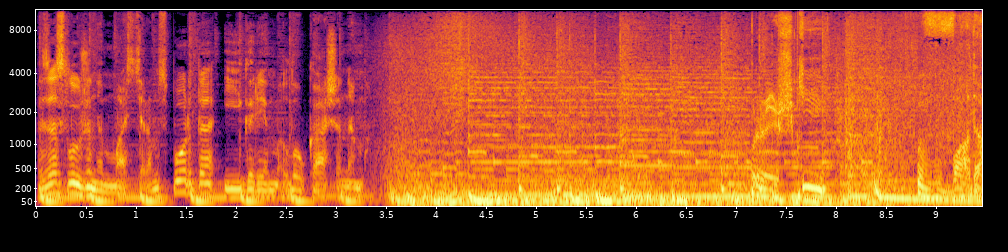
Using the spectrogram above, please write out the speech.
заслуженным мастером спорта Игорем Лукашиным. Прыжки в воду.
